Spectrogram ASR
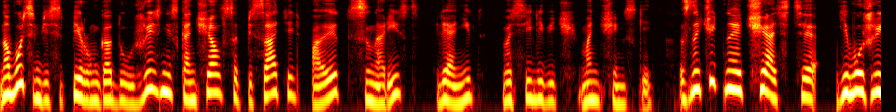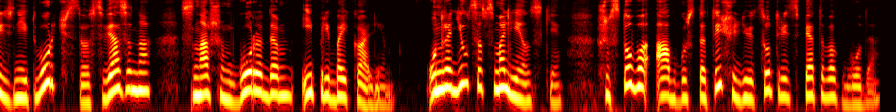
на 81 году жизни скончался писатель, поэт, сценарист Леонид Васильевич Манчинский. Значительная часть его жизни и творчества связана с нашим городом и Прибайкальем. Он родился в Смоленске 6 августа 1935 года.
